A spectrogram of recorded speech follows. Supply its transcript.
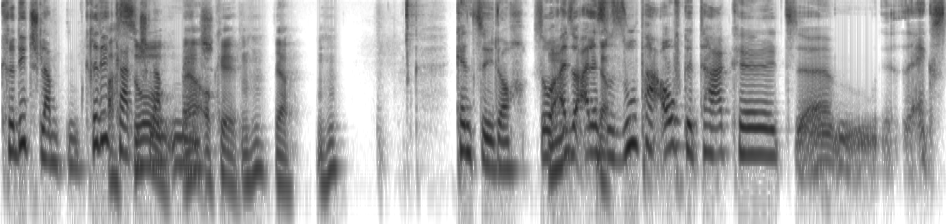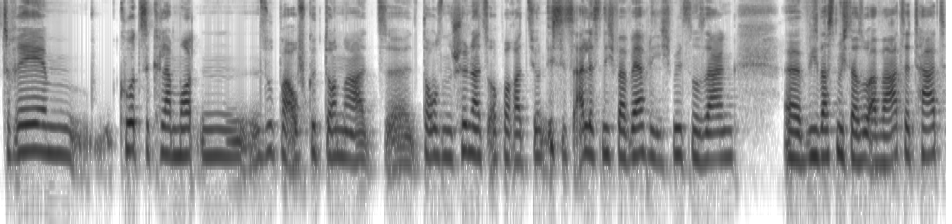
Kreditschlampen, Ach so, Kreditkartenschlampen, ja, Mensch. okay. Mhm. Ja. Mhm. Kennst du die doch? So, Mhm, also alles ja. so super aufgetakelt, ähm, extrem kurze Klamotten, super aufgedonnert, äh, tausend Schönheitsoperationen. Ist jetzt alles nicht verwerflich. Ich will es nur sagen, äh, wie was mich da so erwartet hat.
